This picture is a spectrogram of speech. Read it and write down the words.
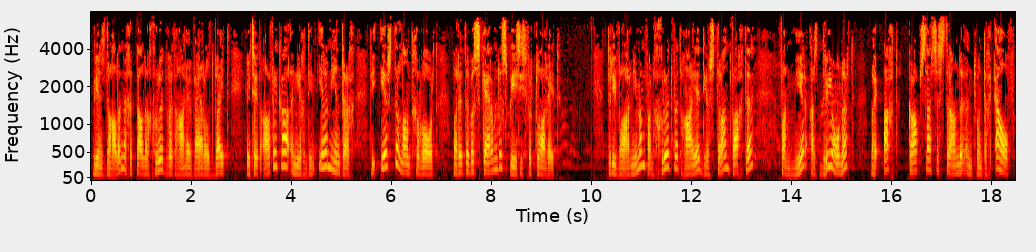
Weens dalende getalle grootwit haie wêreldwyd, het Suid-Afrika in 1991 die eerste land geword wat dit 'n beskermde spesies verklaar het toe die waarneming van grootwit haie deur strandwagte van meer as 300 by 8 Kaapstadse strande in 2011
